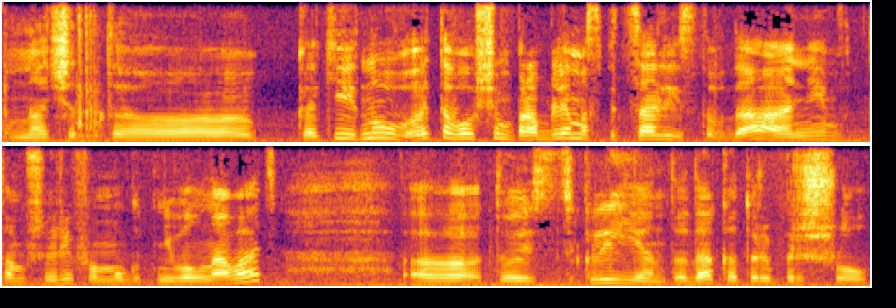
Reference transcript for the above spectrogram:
Значит, э, какие, ну, это, в общем, проблема специалистов, да, они там шерифа могут не волновать, то есть клиента, да, который пришел,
